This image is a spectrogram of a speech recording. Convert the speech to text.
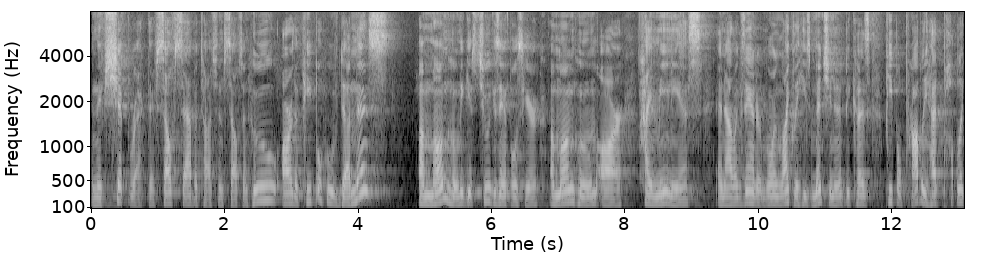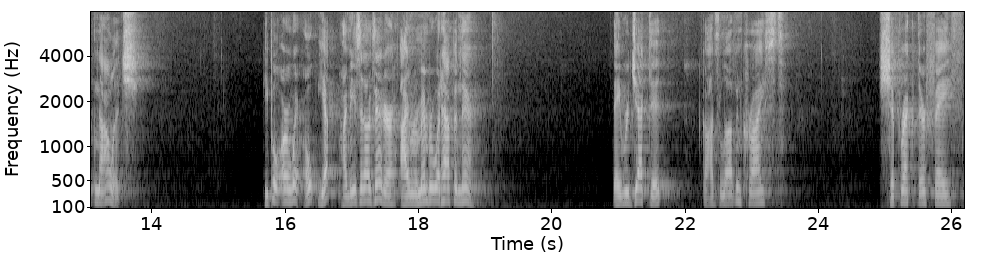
And they've shipwrecked, they've self sabotaged themselves. And who are the people who've done this? Among whom, he gives two examples here, among whom are Hymenaeus and Alexander. More than likely, he's mentioning it because people probably had public knowledge. People are aware. Oh, yep, Hymenaeus and Alexander. I remember what happened there. They rejected God's love in Christ, shipwrecked their faith.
